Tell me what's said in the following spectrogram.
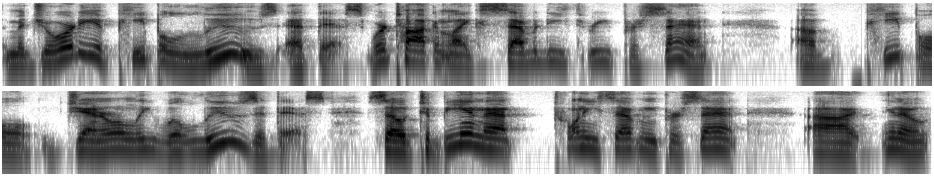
the majority of people lose at this. We're talking like 73% of people generally will lose at this. So to be in that 27%, uh, you know,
